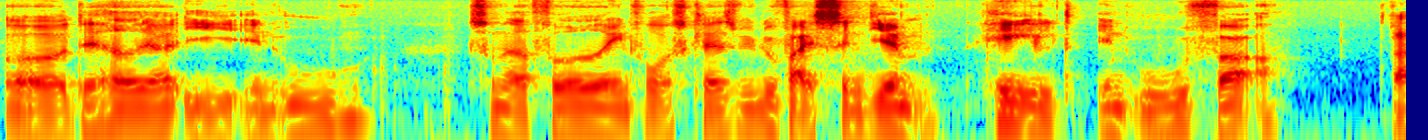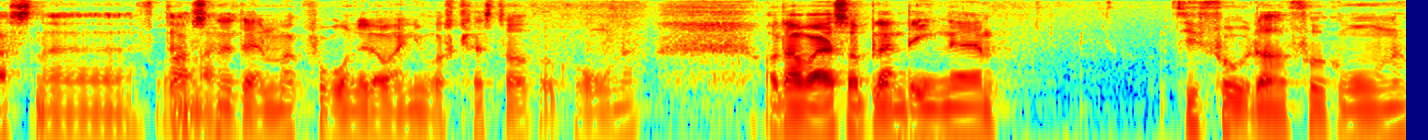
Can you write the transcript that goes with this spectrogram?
og det havde jeg i en uge, som jeg havde fået af en fra vores klasse. Vi blev faktisk sendt hjem helt en uge før Resten af Danmark. resten af Danmark, på grund af, at der var en i vores klasse, der havde fået corona. Og der var jeg så blandt en af de få, der havde fået corona.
